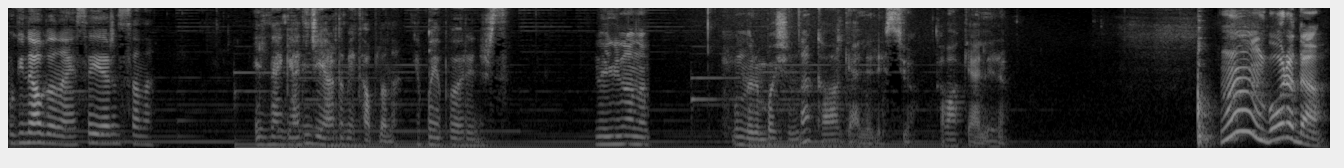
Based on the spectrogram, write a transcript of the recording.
Bugün ablana ise yarın sana. Elinden geldiğince yardım et ablana. Yapa yapa öğrenirsin. Nilgün Hanım. Bunların başında kavak yerleri esiyor. Kavak yerleri. Hmm, bu arada.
